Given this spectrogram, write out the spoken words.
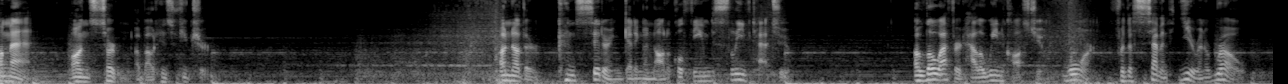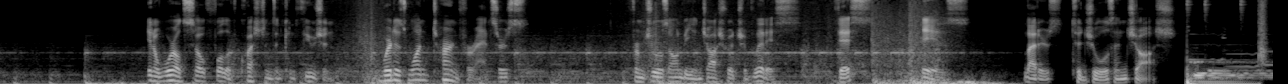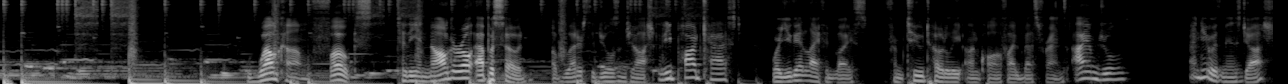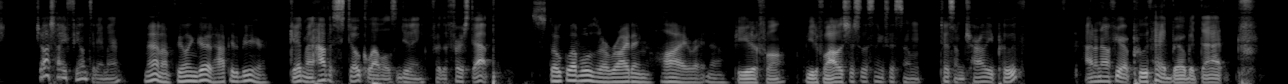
A man uncertain about his future. Another considering getting a nautical themed sleeve tattoo. A low effort Halloween costume worn for the seventh year in a row. In a world so full of questions and confusion, where does one turn for answers? From Jules Onby and Joshua Triblidis, this is Letters to Jules and Josh. Welcome, folks, to the inaugural episode of Letters to Jules and Josh, the podcast where you get life advice from two totally unqualified best friends. I am Jules, and here with me is Josh. Josh, how you feeling today, man? Man, I'm feeling good. Happy to be here. Good, man. How the Stoke levels doing for the first ep? Stoke levels are riding high right now. Beautiful, beautiful. I was just listening to some to some Charlie Puth. I don't know if you're a Puth head, bro, but that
